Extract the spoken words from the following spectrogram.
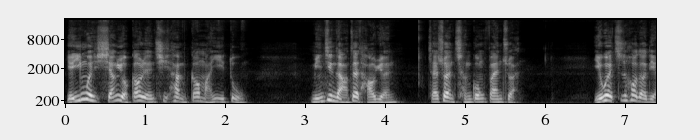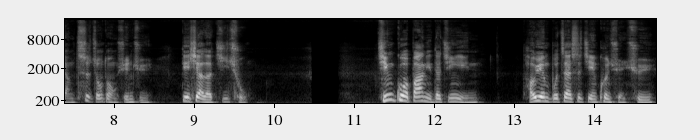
也因为享有高人气和高满意度，民进党在桃园才算成功翻转，也为之后的两次总统选举奠下了基础。经过八年的经营，桃园不再是艰困选区，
